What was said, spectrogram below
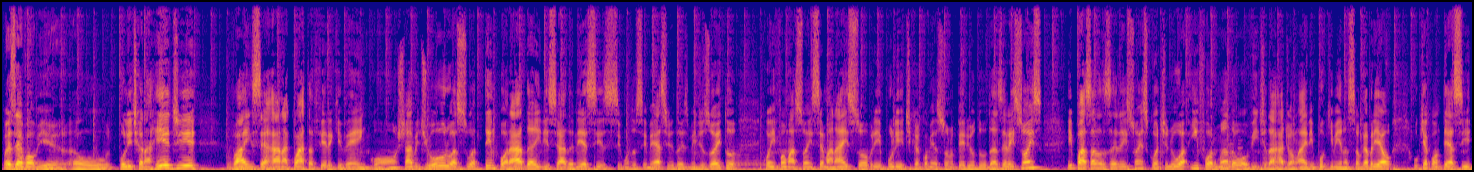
Pois é, Valmir, o Política na Rede vai encerrar na quarta-feira que vem com chave de ouro a sua temporada iniciada nesse segundo semestre de 2018 com informações semanais sobre política. Começou no período das eleições e, passadas as eleições, continua informando ao ouvinte da Rádio Online PUC Minas São Gabriel o que acontece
